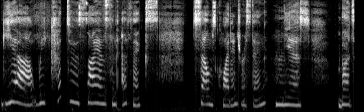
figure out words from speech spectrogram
yeah, we could do science and ethics. Sounds quite interesting. Mm, Yes, but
